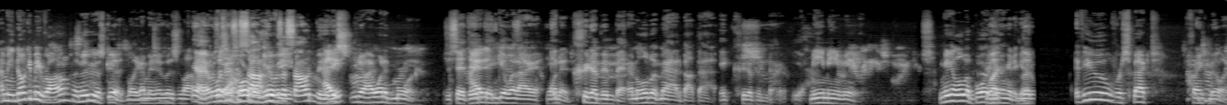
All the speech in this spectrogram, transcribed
I mean, don't get me wrong. The movie was good. Like, I mean, it was not. Yeah, it was, wasn't it was a horrible sol- movie. it was a solid movie. I just, you know, I wanted more. just said I didn't get what I wanted. It could have been better. I'm a little bit mad about that. It could have been better. Me, me, me. I'm getting a little bit bored What hearing it again. little- If you respect Frank Miller,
